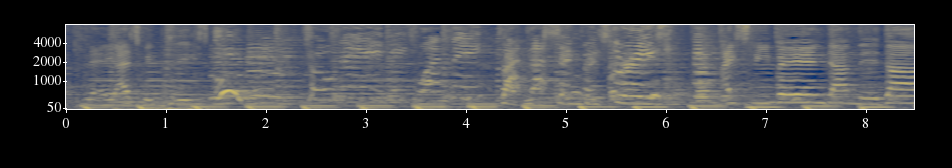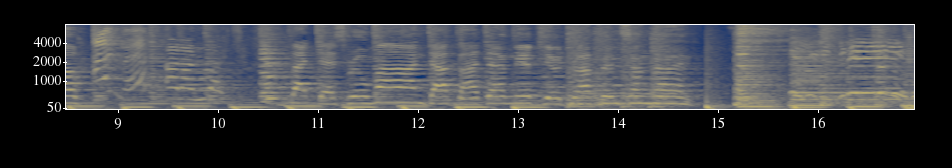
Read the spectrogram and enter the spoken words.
to play as we please. Ooh! Tony beats one thing, But nothing beats threes. I sleep in the middle, I'm left and I'm right. but there's room on the bottom if you're dropping some nine. Two ladies.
